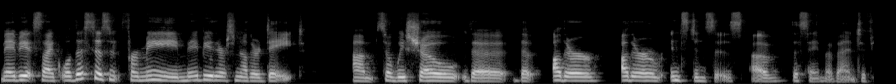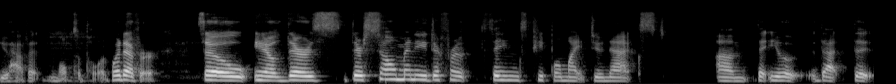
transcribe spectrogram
Maybe it's like, well, this isn't for me. Maybe there's another date. Um, so we show the the other other instances of the same event if you have it multiple or whatever. So you know, there's there's so many different things people might do next um, that you that the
